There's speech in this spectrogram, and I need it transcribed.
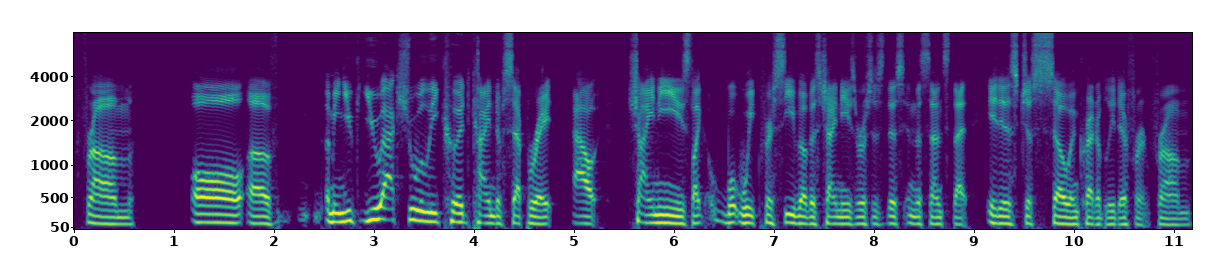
From all of. I mean, you you actually could kind of separate out Chinese, like what we perceive of as Chinese versus this in the sense that it is just so incredibly different from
